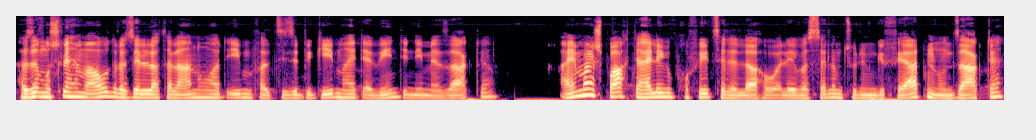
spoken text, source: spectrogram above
Hazrat Muslim Maud hat ebenfalls diese Begebenheit erwähnt, indem er sagte, Einmal sprach der heilige Prophet wasallam, zu den Gefährten und sagte,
